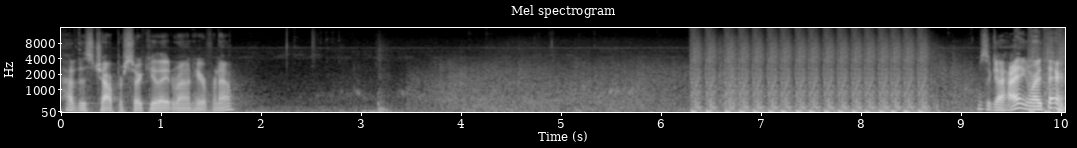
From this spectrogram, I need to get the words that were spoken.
have this chopper circulate around here for now. There's a guy hiding right there.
